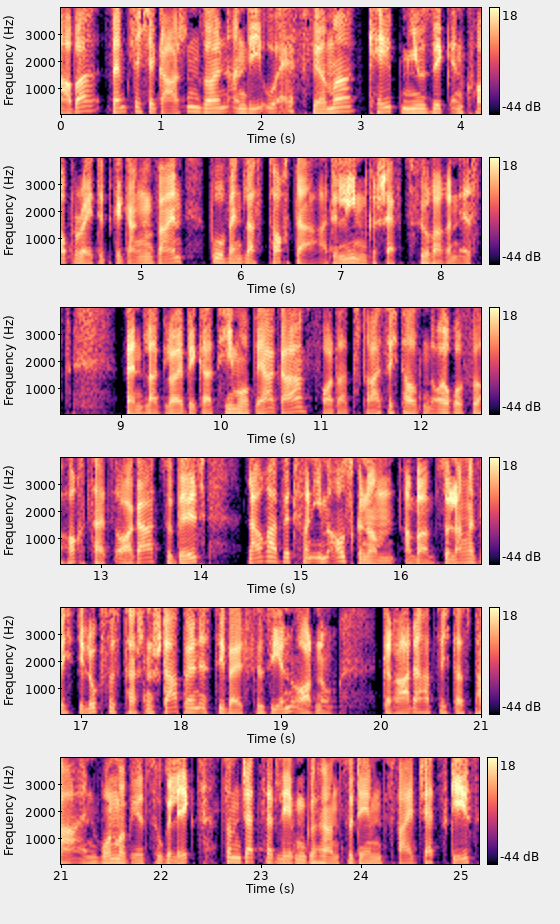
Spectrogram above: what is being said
Aber sämtliche Gagen sollen an die US-Firma Cape Music Incorporated gegangen sein, wo Wendlers Tochter Adeline Geschäftsführerin ist. Wendlergläubiger Timo Berger fordert 30.000 Euro für Hochzeitsorga zu Bild. Laura wird von ihm ausgenommen, aber solange sich die Luxustaschen stapeln, ist die Welt für sie in Ordnung. Gerade hat sich das Paar ein Wohnmobil zugelegt. Zum Jetset-Leben gehören zudem zwei Jetskis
